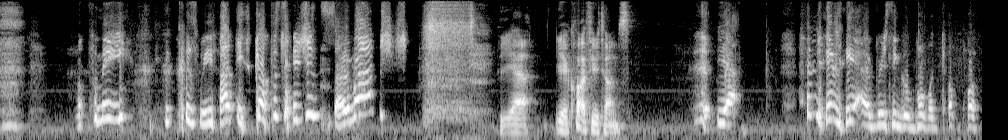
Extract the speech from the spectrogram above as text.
not for me, because we've had these conversations so much. Yeah, yeah, quite a few times. Yeah. Nearly every single pop- pop-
